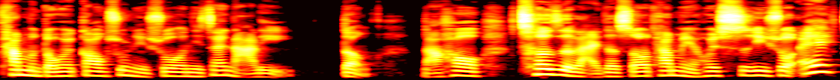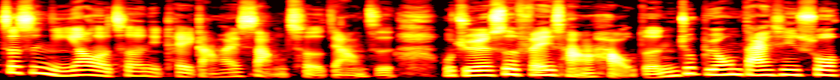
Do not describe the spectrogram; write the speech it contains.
他们都会告诉你说你在哪里等，然后车子来的时候，他们也会示意说，哎，这是你要的车，你可以赶快上车。这样子，我觉得是非常好的，你就不用担心说。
